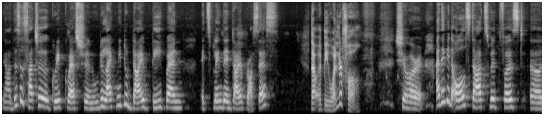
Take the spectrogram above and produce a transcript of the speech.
Yeah, this is such a great question. Would you like me to dive deep and explain the entire process? That would be wonderful. Sure. I think it all starts with first uh,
